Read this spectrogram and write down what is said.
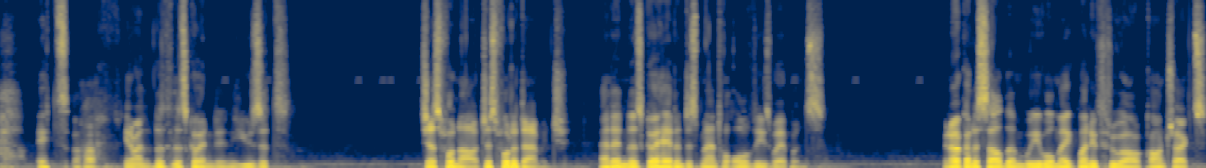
It's, uh, you know what, let's, let's go ahead and use it. Just for now, just for the damage. And then let's go ahead and dismantle all of these weapons. We're not going to sell them. We will make money through our contracts.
